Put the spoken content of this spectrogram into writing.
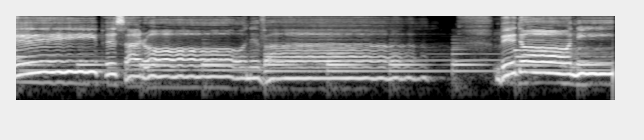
ای پسران وطن بدانید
